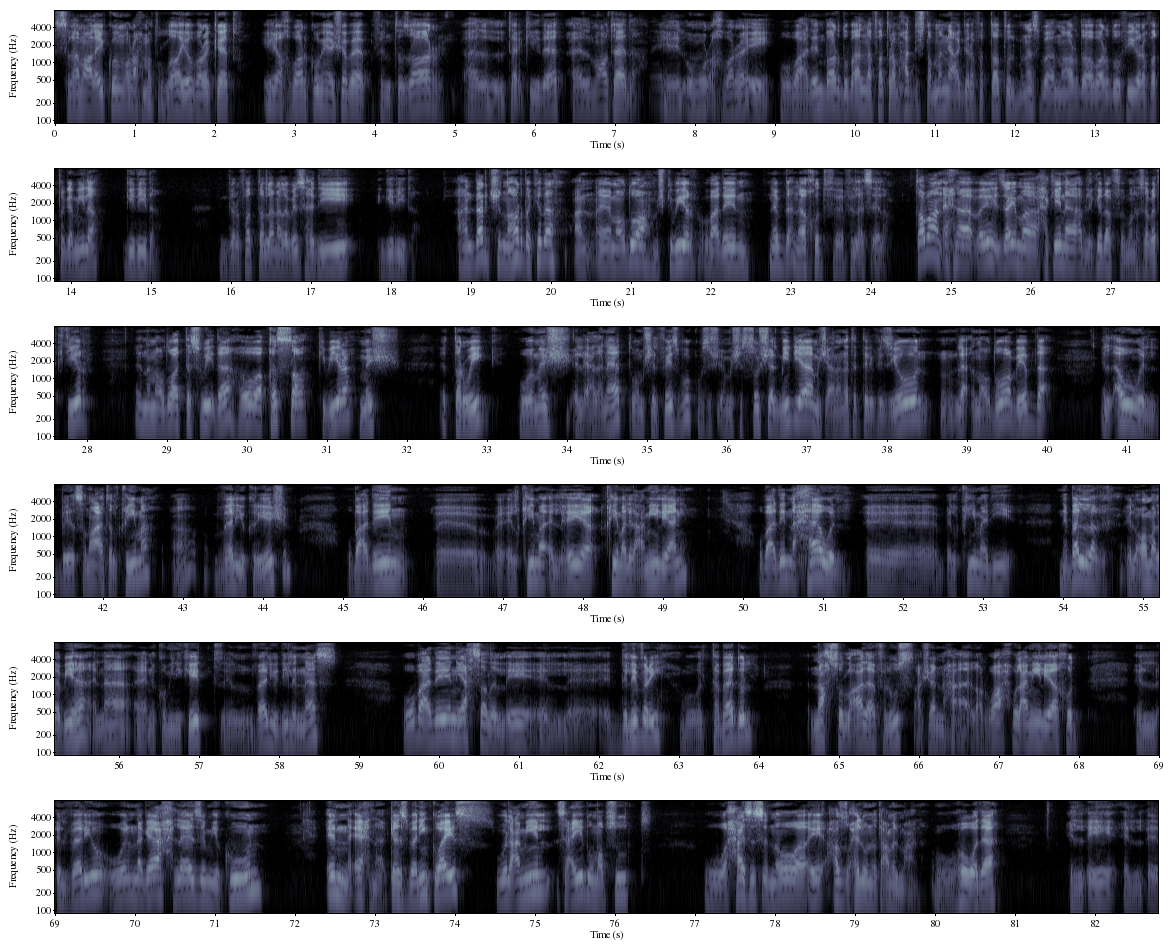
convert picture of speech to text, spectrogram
السلام عليكم ورحمة الله وبركاته. إيه أخباركم يا شباب؟ في انتظار التأكيدات المعتادة. إيه الأمور أخبارها إيه؟ وبعدين برضو بقالنا فترة محدش طمني على الجرافتات والمناسبة النهاردة برضو في جرافطة جميلة جديدة. الجرافتة اللي أنا لابسها دي جديدة. هندردش النهاردة كده عن موضوع مش كبير وبعدين نبدأ ناخد في, في الأسئلة. طبعا إحنا إيه زي ما حكينا قبل كده في مناسبات كتير إن موضوع التسويق ده هو قصة كبيرة مش الترويج ومش الإعلانات ومش الفيسبوك مش, مش ال social media مش إعلانات التلفزيون لا الموضوع بيبدأ الأول بصناعة القيمة value creation وبعدين آه، القيمة اللي هي قيمة للعميل يعني وبعدين نحاول آه، القيمة دي نبلغ العملاء بيها إنها ن communicate ال value دي للناس وبعدين يحصل الايه الدليفري والتبادل. نحصل على فلوس عشان نحقق الأرباح والعميل ياخد ال value والنجاح لازم يكون إن إحنا كسبانين كويس والعميل سعيد ومبسوط وحاسس إن هو إيه حظه حلو إنه يتعامل معانا. وهو ده الايه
